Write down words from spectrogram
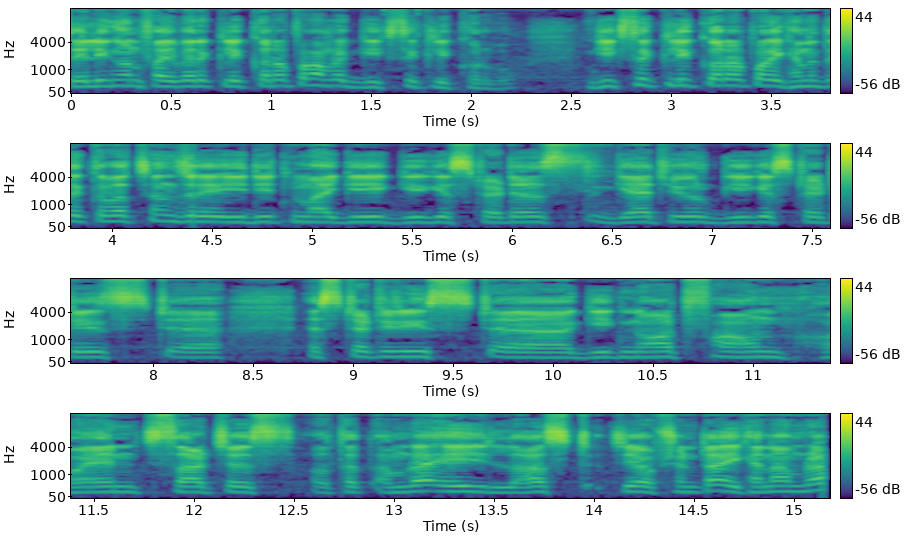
সেলিং অন ফাইবারে ক্লিক করার পর আমরা গিক্সে ক্লিক করব। গিক্সে ক্লিক করার পর এখানে দেখতে পাচ্ছেন যে edit my gig gig status get your gig status status gig not found when searches. অর্থাৎ আমরা এই লাস্ট যে অপশানটা, এখানে আমরা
